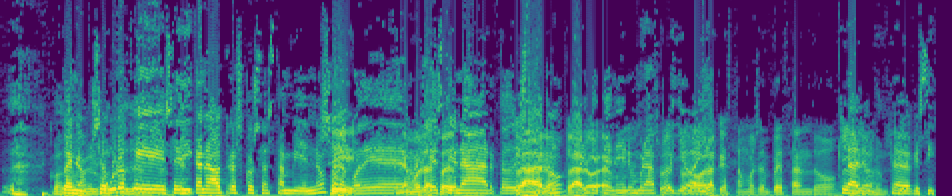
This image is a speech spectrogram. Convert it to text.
Bueno, 4.000 seguro que se dedican a otras cosas también, ¿no? Sí, Para poder gestionar todo claro, eso, ¿no? Claro, Hay que tener em, un sobre apoyo todo ahí. ahora que estamos empezando. Claro, Claro, claro que sí.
